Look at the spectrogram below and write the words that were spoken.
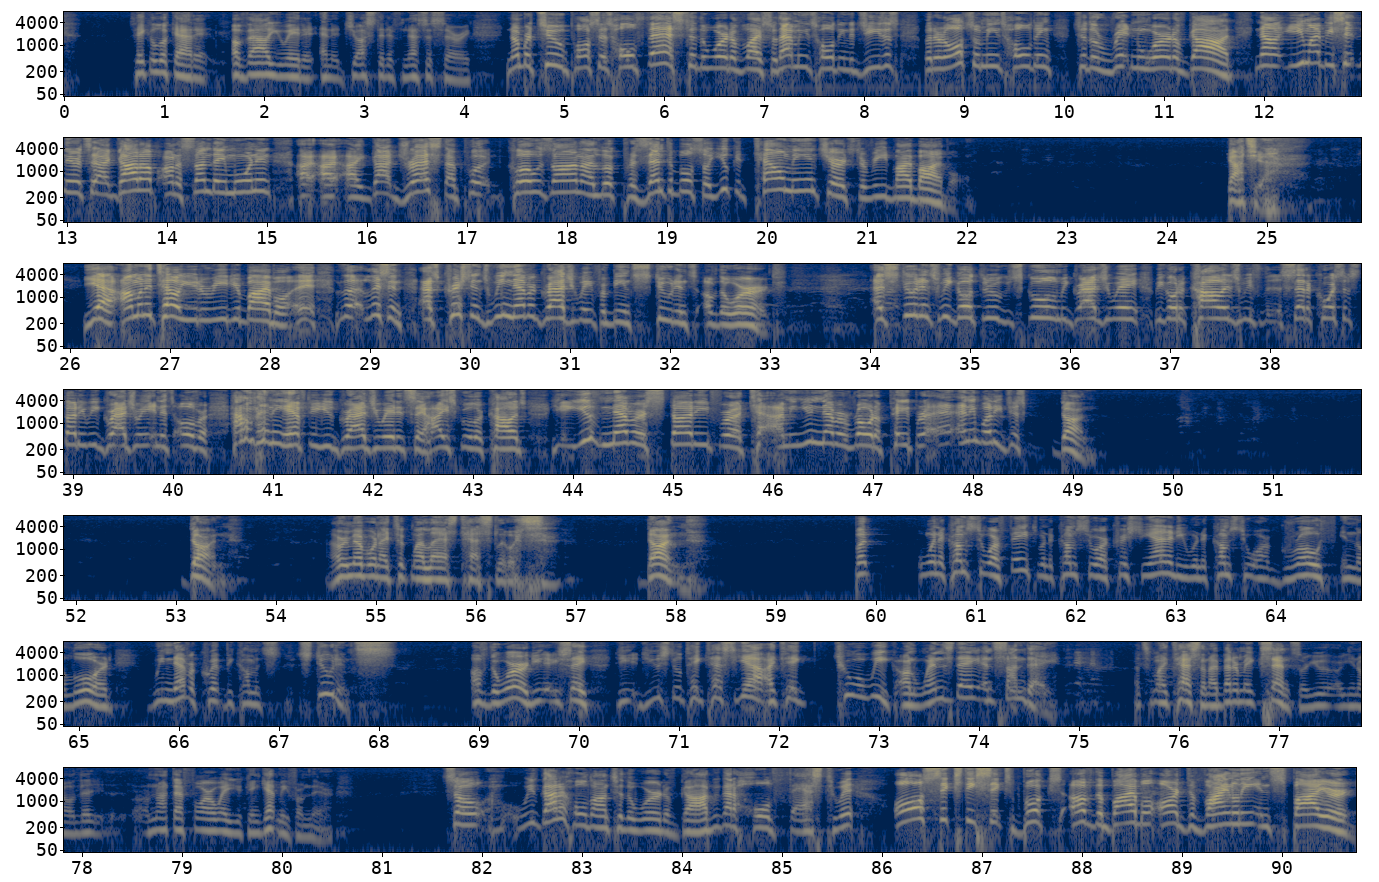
Take a look at it, evaluate it, and adjust it if necessary. Number two, Paul says, hold fast to the word of life. So that means holding to Jesus, but it also means holding to the written word of God. Now, you might be sitting there and say, I got up on a Sunday morning, I, I, I got dressed, I put clothes on, I look presentable, so you could tell me in church to read my Bible. Gotcha. Yeah, I'm going to tell you to read your Bible. Eh, listen, as Christians, we never graduate from being students of the Word as students, we go through school and we graduate. We go to college. We set a course of study. We graduate and it's over. How many after you graduated, say high school or college, you've never studied for a test? I mean, you never wrote a paper. Anybody just done? Done. I remember when I took my last test, Lewis. Done when it comes to our faith, when it comes to our Christianity, when it comes to our growth in the Lord, we never quit becoming students of the Word. You, you say, do you, do you, still take tests? Yeah, I take two a week on Wednesday and Sunday. That's my test, and I better make sense, or you, you know, the, I'm not that far away. You can get me from there. So we've got to hold on to the Word of God. We've got to hold fast to it. All 66 books of the Bible are divinely inspired.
